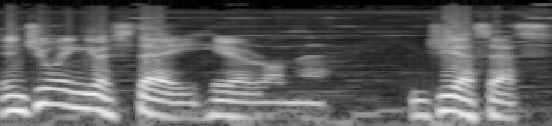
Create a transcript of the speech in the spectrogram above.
enjoying your stay here on the GSS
